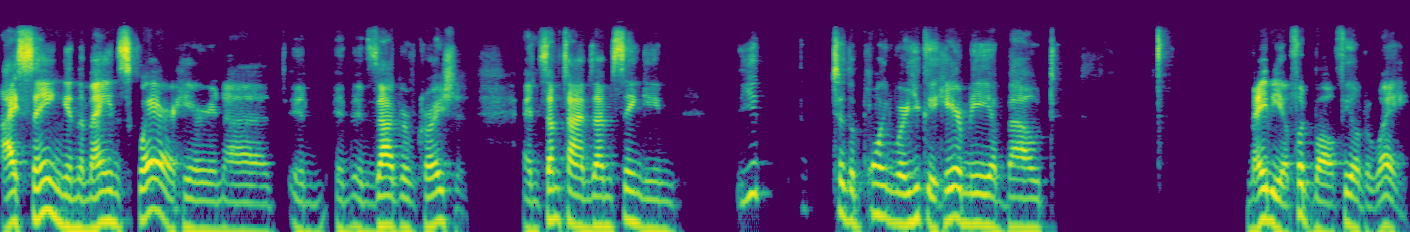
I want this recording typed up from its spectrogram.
i sing in the main square here in uh in in, in zagreb croatia and sometimes i'm singing you, to the point where you could hear me about maybe a football field away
